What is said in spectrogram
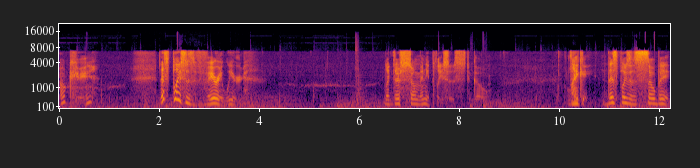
Okay. This place is very weird. Like, there's so many places to go. Like, this place is so big.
